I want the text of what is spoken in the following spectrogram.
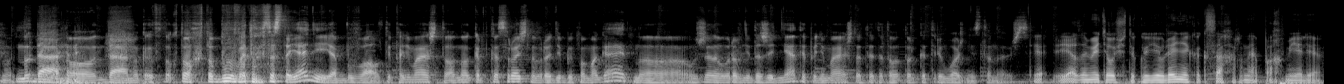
Ну да, но да, но кто, кто был в этом состоянии, я бывал, ты понимаешь, что оно краткосрочно вроде бы помогает, но уже на уровне даже дня ты понимаешь, что ты от этого только тревожнее становишься. Я, заметил еще такое явление, как сахарное похмелье.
